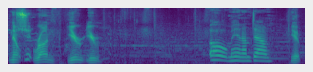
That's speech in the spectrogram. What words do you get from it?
No, Shit. run. You're you're Oh man, I'm down. Yep.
